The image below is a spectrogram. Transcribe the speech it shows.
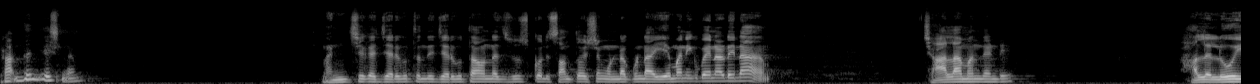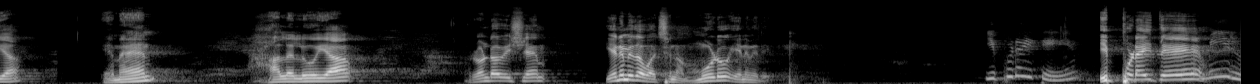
ప్రార్థన చేసినాం. మంచిగా జరుగుతుంది జరుగుతూ ఉన్నది చూసుకొని సంతోషంగా ఉండకుండా ఏమనికి పోయినాడినా? చాలామంది అండి. హలలుయ ఏమేన్ హలలుయ రెండో విషయం ఎనిమిదో వచనం మూడు ఎనిమిది. ఇప్పుడైతే ఇప్పుడైతే మీరు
